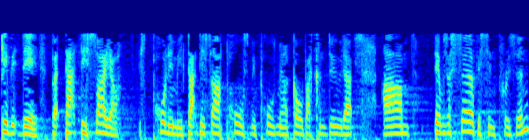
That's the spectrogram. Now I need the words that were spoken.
Give it there, but that desire is pulling me. That desire pulls me, pulls me. I go back and do that. Um, there was a service in prison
